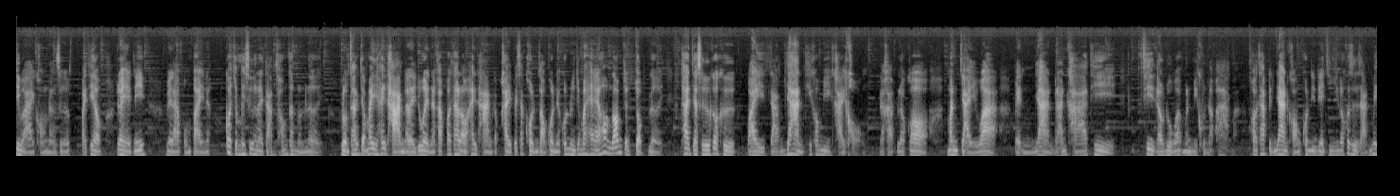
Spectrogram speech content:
ธิบายของหนังสือไปเที่ยว ด้วยเหตุนี้เวลาผมไปนะก็จะไม่ซื้ออะไรตามท้องถนนเลย รวมทั้งจะไม่ให้ทานอะไรด้วยนะครับ เพราะถ้าเราให้ทานกับใครไปสักคนสองคนเนี่ยคนอื่นจะมาแห่ห้อมล้อมจนจบเลย ถ้าจะซื้อก็คือไปตามย่านที่เขามีขายของนะครับ แล้วก็มั่นใจว่าเป็นย่านร้านค้าที่ที่เราดูว่ามันมีคุณภาพเพราะถ้าเป็นย่านของคนอินเดียจริงๆเราก็สื่อสารไม่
